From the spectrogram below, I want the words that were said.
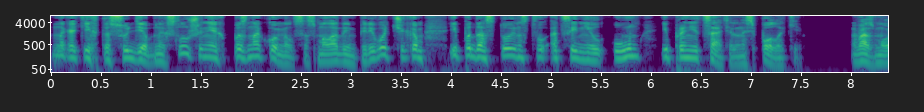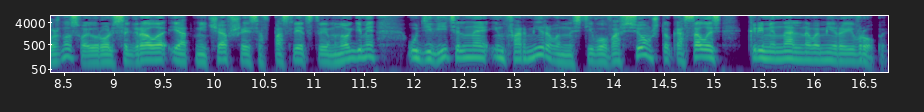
на каких-то судебных слушаниях познакомился с молодым переводчиком и по достоинству оценил ум и проницательность Поллоки. Возможно, свою роль сыграла и отмечавшаяся впоследствии многими удивительная информированность его во всем, что касалось криминального мира Европы.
